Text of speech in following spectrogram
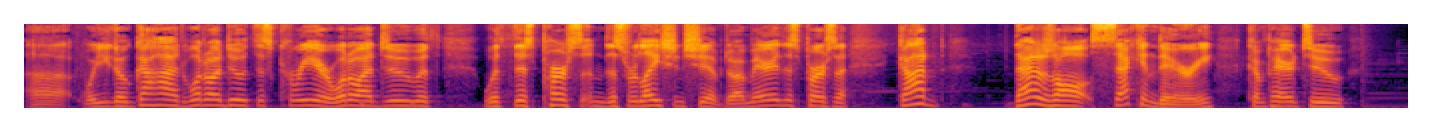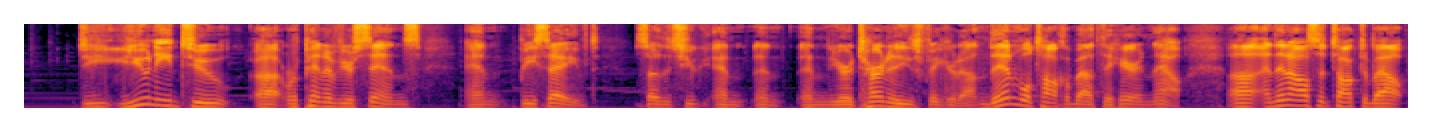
uh, where you go, God, what do I do with this career? What do I do with with this person, this relationship? Do I marry this person? God, that is all secondary compared to do you need to uh, repent of your sins and be saved so that you and and, and your eternity is figured out. And then we'll talk about the here and now. Uh, and then I also talked about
